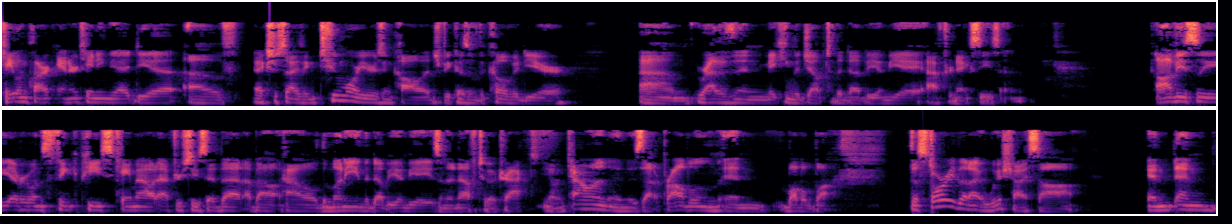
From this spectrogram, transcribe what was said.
Caitlin Clark entertaining the idea of exercising two more years in college because of the COVID year, um, rather than making the jump to the WNBA after next season obviously everyone's think piece came out after she said that about how the money in the WNBA isn't enough to attract young talent and is that a problem and blah blah blah. The story that I wish I saw and and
